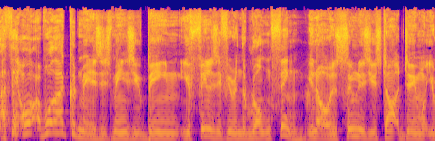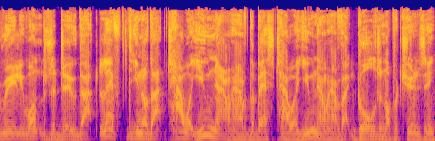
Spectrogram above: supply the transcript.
I think oh, what that could mean is it means you've been you feel as if you're in the wrong thing. You know, as soon as you start doing what you really wanted to do, that left you know that tower. You now have the best tower. You now have that golden opportunity.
